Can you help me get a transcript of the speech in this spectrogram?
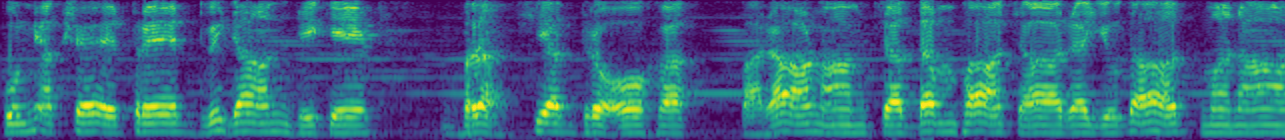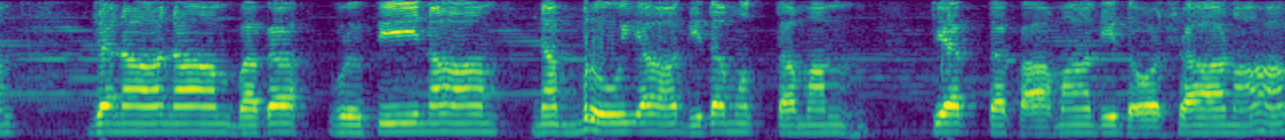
पुण्यक्षेत्रे द्विजान्धिके पराणां च दम्भाचारयुदात्मनां जनानां भगवृतीनां न ब्रूयादिदमुत्तमं त्यक्तकामादिदोषाणां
